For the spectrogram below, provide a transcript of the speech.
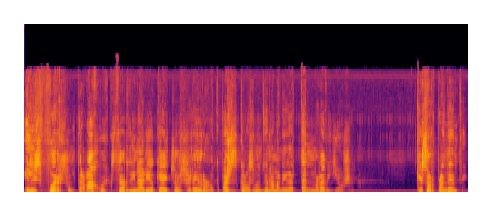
esfuerzo, el trabajo extraordinario que ha hecho el cerebro, lo que pasa es que lo hacemos de una manera tan maravillosa, que es sorprendente.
